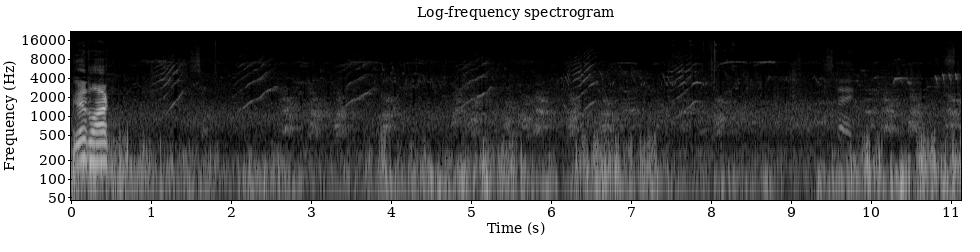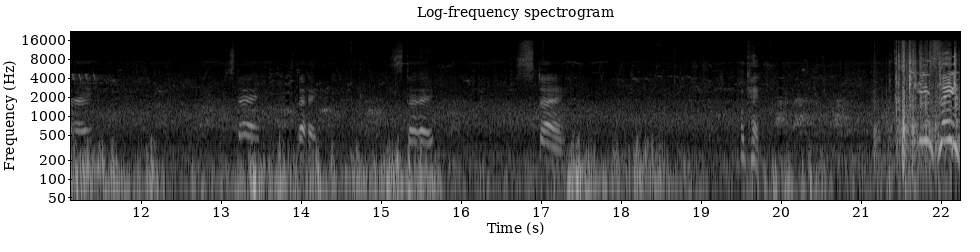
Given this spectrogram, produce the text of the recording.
Good luck. Stay. Stay. Stay. Stay. Stay. Okay. Easy!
